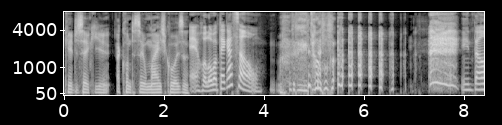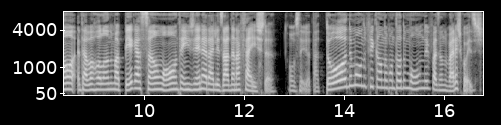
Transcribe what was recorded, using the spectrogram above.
quer dizer que aconteceu mais coisa. É, rolou uma pegação. Então. então, tava rolando uma pegação ontem generalizada na festa. Ou seja, tá todo mundo ficando com todo mundo e fazendo várias coisas.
